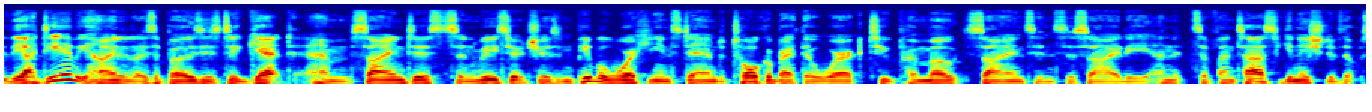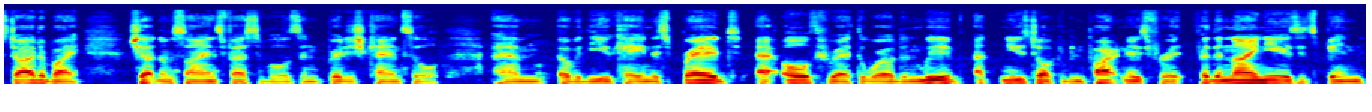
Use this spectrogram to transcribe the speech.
the idea behind it, I suppose, is to get um, scientists and researchers and people working in STEM to talk about their work to promote science in society. And it's a fantastic initiative that was started by Cheltenham Science Festivals and British Council um, over the UK and has spread uh, all throughout the world. And we have, at Newstalk have been partners for for the nine years it's been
